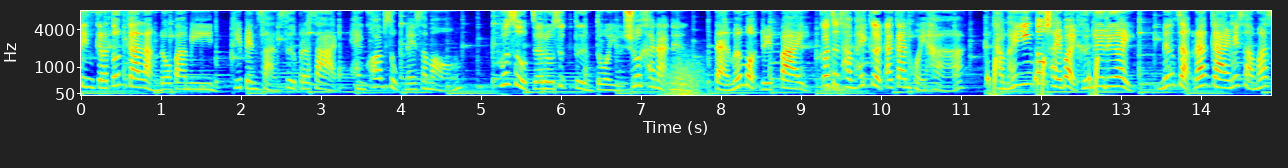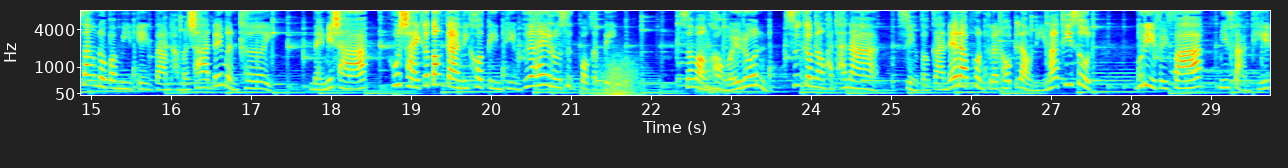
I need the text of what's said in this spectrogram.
ตินกระตุ้นการหลั่งโดปามีน ที่เป็นสารสื่อประสาท แห่งความสุขในสมอง ผู้สูบจะรู้สึกตื่นตัวอยู่ชั่วขณะหนึ่ง แต่เมื่อหมดฤทธิ์ไปก็จะทำให้เกิดอาการหวยหาทำให้ยิ่งต้องใช้บ่อยขึ้นเรื่อยๆ เนื่องจากร่างกายไม่สามารถสร้างโดปามีนเองตามธรรมชาติได้เหมือนเคย ในไม่ช้า ผู้ใช้ก็ต้องการนิโคตินเพียงเพื่อให้รู้สึกปกติ สมองของวัยรุ่น ซึ่งกำลังพัฒนา เสี่ยงต่อการได้รับผลกระทบเหล่านี้มากที่สุด บุหรี่ไฟฟ้า มีสารพิษ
